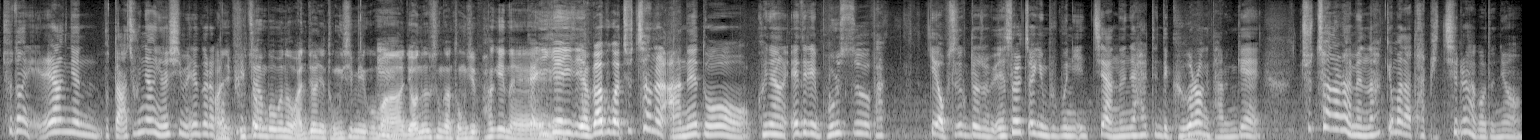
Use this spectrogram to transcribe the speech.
초등 1학년부터 아주 그냥 열심히 읽으라고 아니 필독- 필지안 보면은 완전히 동심이고만 여는 순간 동심 파기네. 예. 그러니까 이게 이제 여가부가 추천을 안 해도 그냥 애들이 볼 수밖에 없을 정도로 좀 외설적인 부분이 있지 않느냐 할 텐데 그거랑 다른 게 추천을 하면 학교마다 다 비치를 하거든요.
